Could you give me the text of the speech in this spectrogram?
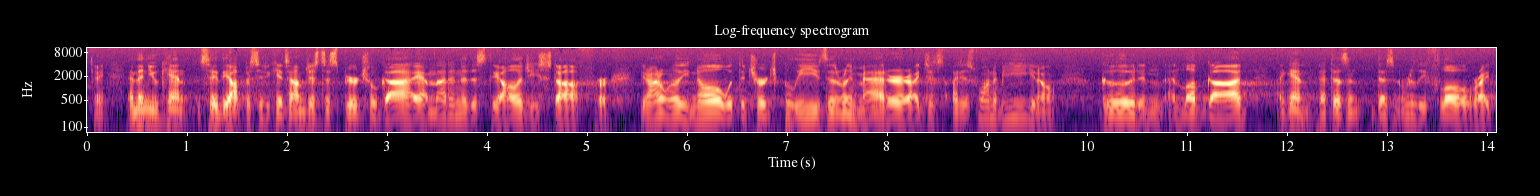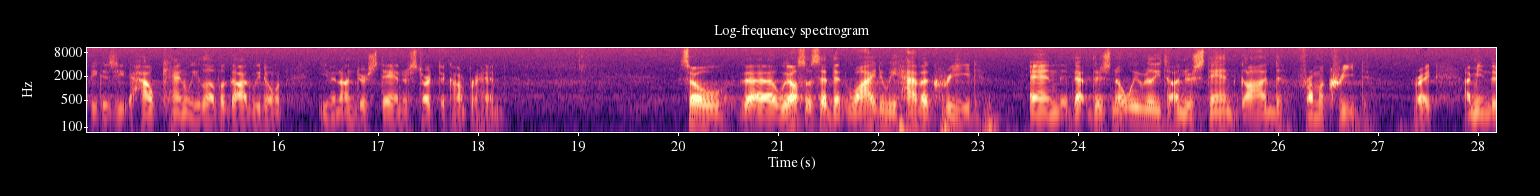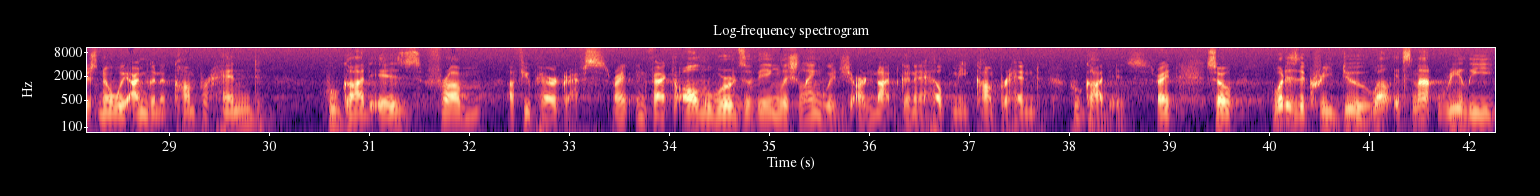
Okay? And then you can't say the opposite. You can't say, I'm just a spiritual guy. I'm not into this theology stuff, or, you know, I don't really know what the church believes. It doesn't really matter. I just, I just want to be, you know, good and, and love God again, that doesn't, doesn't really flow, right? Because you, how can we love a God we don't even understand or start to comprehend? So the, uh, we also said that why do we have a creed and that there's no way really to understand God from a creed, right? I mean, there's no way I'm going to comprehend who God is from a few paragraphs, right? In fact, all the words of the English language are not going to help me comprehend who God is, right? So what does the creed do? Well, it's not really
